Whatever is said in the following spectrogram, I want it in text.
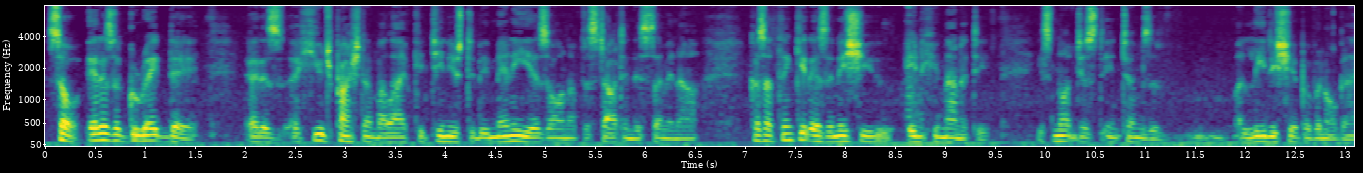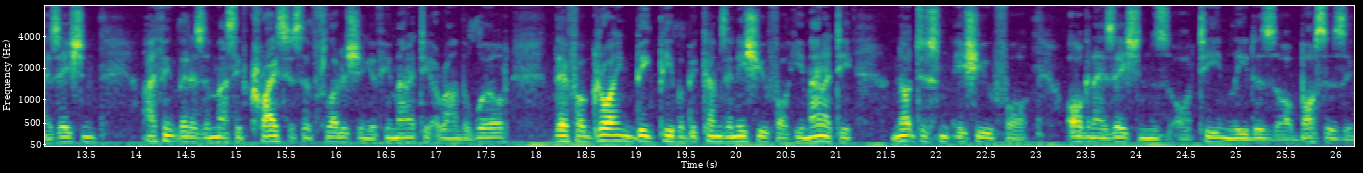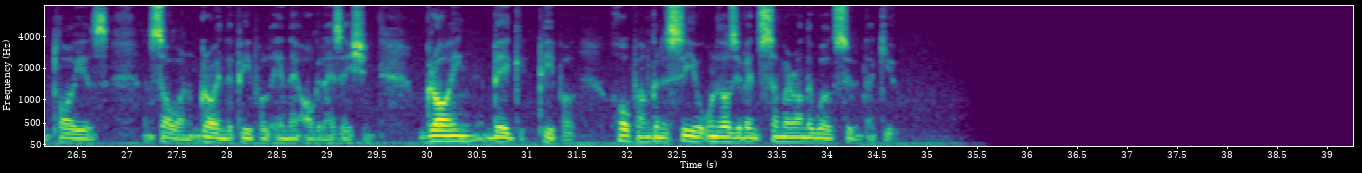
So it is a great day. It is a huge passion of my life, continues to be many years on after starting this seminar, because I think it is an issue in humanity. It's not just in terms of leadership of an organization. I think there is a massive crisis of flourishing of humanity around the world. Therefore, growing big people becomes an issue for humanity, not just an issue for organizations or team leaders or bosses, employers, and so on, growing the people in their organization. Growing big people. Hope I'm going to see you at one of those events somewhere around the world soon. Thank you.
